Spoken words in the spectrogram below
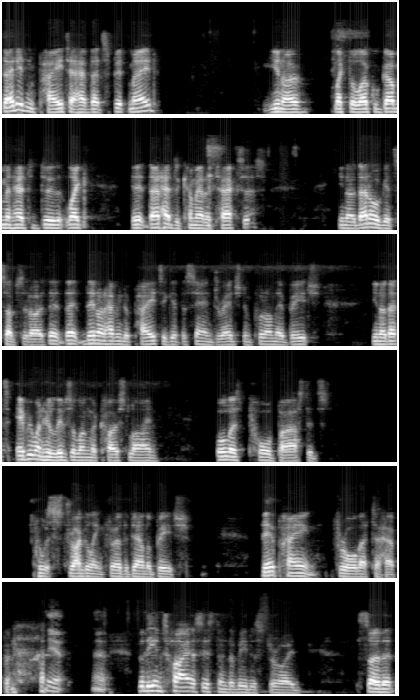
they didn't pay to have that spit made. You know, like the local government had to do that. Like it, that had to come out of taxes. You know, that all gets subsidized. They, they, they're not having to pay to get the sand dredged and put on their beach. You know, that's everyone who lives along the coastline. All those poor bastards who are struggling further down the beach. They're paying for all that to happen. yeah. yeah. for the entire system to be destroyed so that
